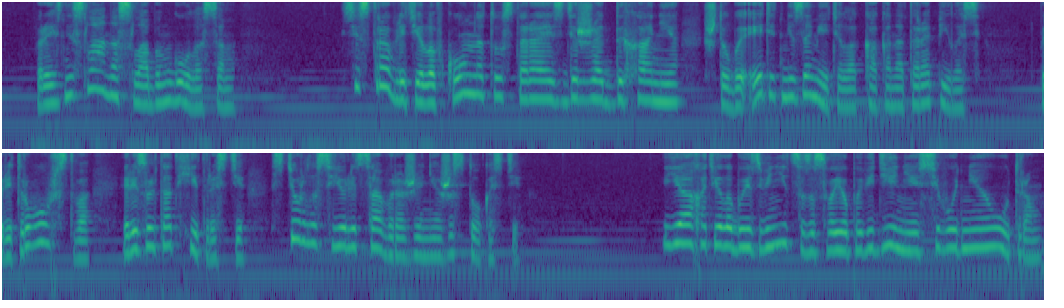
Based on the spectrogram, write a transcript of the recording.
– произнесла она слабым голосом. Сестра влетела в комнату, стараясь сдержать дыхание, чтобы Эдит не заметила, как она торопилась. Притворство, результат хитрости, стерло с ее лица выражение жестокости. «Я хотела бы извиниться за свое поведение сегодня утром»,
